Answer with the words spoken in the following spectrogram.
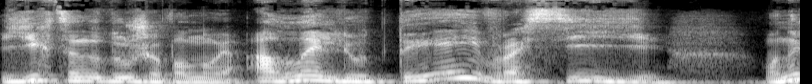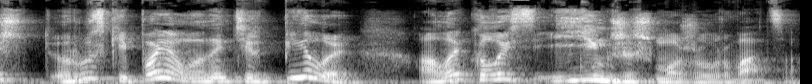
Їх це не дуже волнує. Але людей в Росії. Вони ж русські поняв, вони терпіли, але колись їм же ж може урватися.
